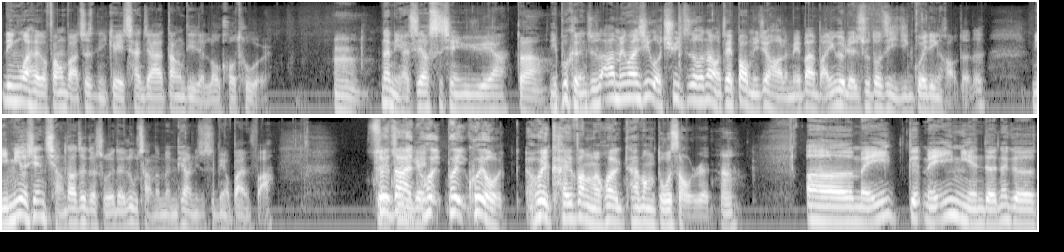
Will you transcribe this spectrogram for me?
另外还有个方法就是你可以参加当地的 local tour。嗯，那你还是要事先预约啊。对啊，你不可能就是啊，没关系，我去之后那我再报名就好了。没办法，因为人数都是已经规定好的了。你没有先抢到这个所谓的入场的门票，你就是没有办法。所以大概会会会有会开放的话，开放多少人呢？呃，每一个每一年的那个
